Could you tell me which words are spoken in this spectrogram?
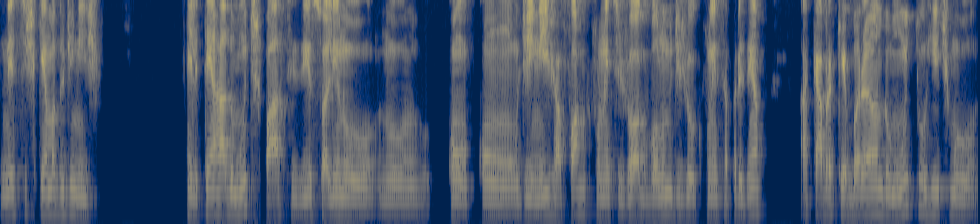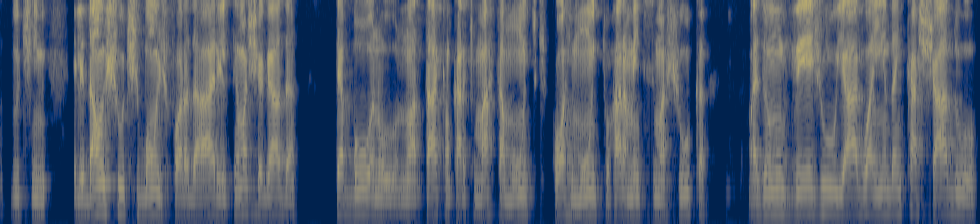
nesse esquema do Diniz ele tem errado muitos passes, e isso ali no, no, com, com o Diniz, a forma que o Fluminense joga, o volume de jogo que o Fluminense apresenta, acaba quebrando muito o ritmo do time. Ele dá uns chutes bons de fora da área, ele tem uma chegada até boa no, no ataque, é um cara que marca muito, que corre muito, raramente se machuca, mas eu não vejo o Iago ainda encaixado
